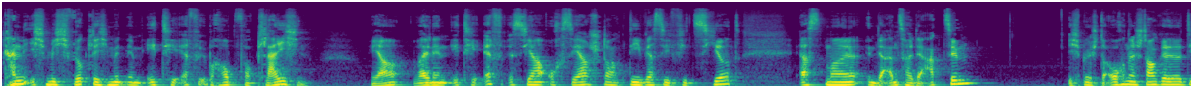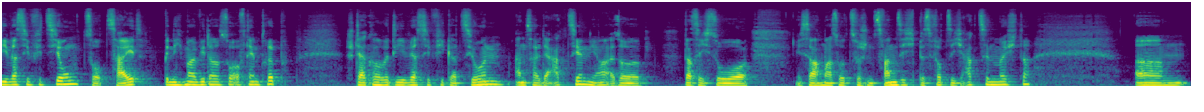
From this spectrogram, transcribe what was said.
kann ich mich wirklich mit einem ETF überhaupt vergleichen? Ja, weil ein ETF ist ja auch sehr stark diversifiziert. Erstmal in der Anzahl der Aktien. Ich möchte auch eine starke Diversifizierung. Zurzeit bin ich mal wieder so auf dem Trip. Stärkere Diversifikation, Anzahl der Aktien, ja, also dass ich so, ich sag mal so zwischen 20 bis 40 Aktien möchte. Ähm,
